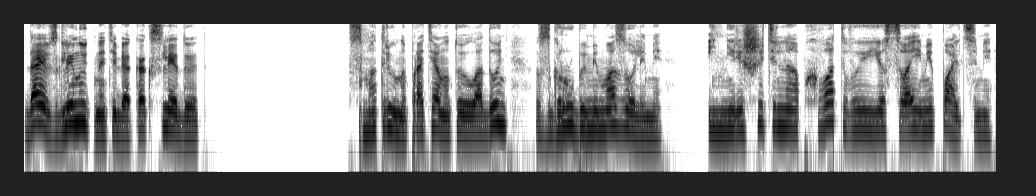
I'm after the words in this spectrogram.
Дай взглянуть на тебя как следует!» Смотрю на протянутую ладонь с грубыми мозолями и нерешительно обхватываю ее своими пальцами,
